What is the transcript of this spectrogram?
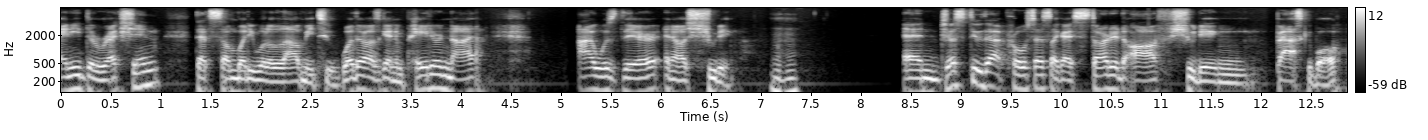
any direction that somebody would allow me to. Whether I was getting paid or not, I was there and I was shooting. Mm-hmm. And just through that process, like I started off shooting basketball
